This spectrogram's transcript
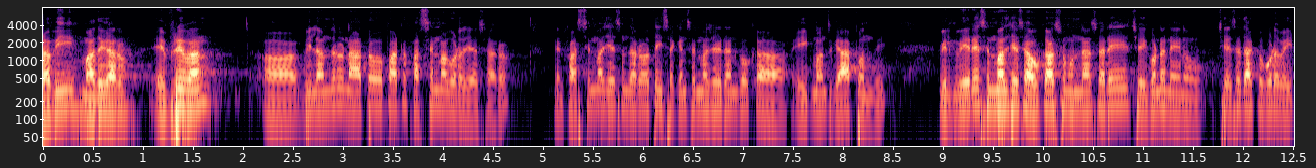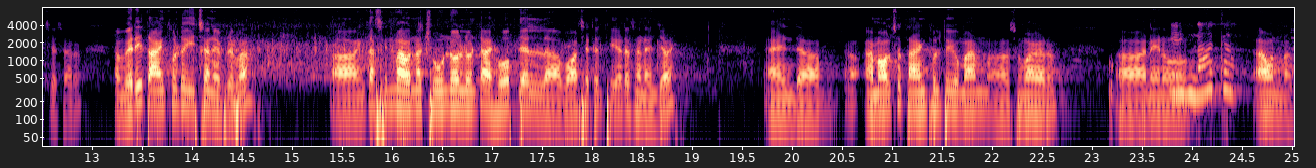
రవి మధు గారు వీళ్ళందరూ నాతో పాటు ఫస్ట్ సినిమా కూడా చేశారు. నేను ఫస్ట్ సినిమా చేసిన తర్వాత ఈ సెకండ్ సినిమా చేయడానికి ఒక ఎయిట్ మంత్స్ గ్యాప్ ఉంది. వీళ్ళకి వేరే సినిమాలు చేసే అవకాశం ఉన్నా సరే చేయకుండా నేను చేసేదాకా కూడా వెయిట్ చేశారు. I'm very thankful to each and every one ఇంకా సినిమా ఎవరన్నా చూడనోళ్ళు ఉంటే I hope they'll watch it in theatres and enjoy and I'm also thankful to you ma'am Suma garu. Uh, నేను అవును మ్యామ్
